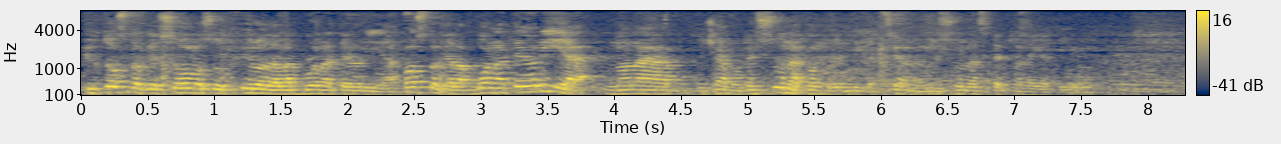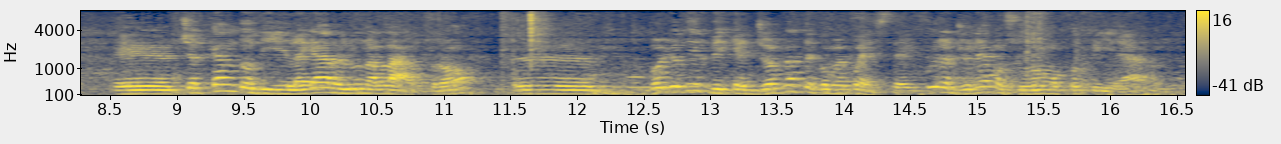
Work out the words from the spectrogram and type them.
piuttosto che solo sul filo della buona teoria, posto che la buona teoria non ha diciamo, nessuna controindicazione, nessun aspetto negativo. Eh, cercando di legare l'uno all'altro, eh, voglio dirvi che giornate come queste, in cui ragioniamo sull'omofobia,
